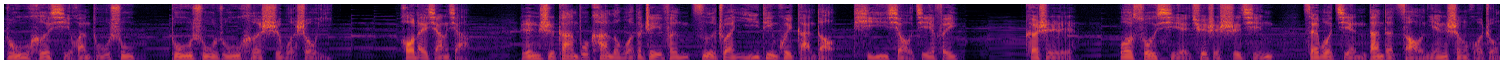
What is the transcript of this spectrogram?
如何喜欢读书，读书如何使我受益。后来想想，人事干部看了我的这份自传，一定会感到啼笑皆非。可是我所写却是实情，在我简单的早年生活中，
